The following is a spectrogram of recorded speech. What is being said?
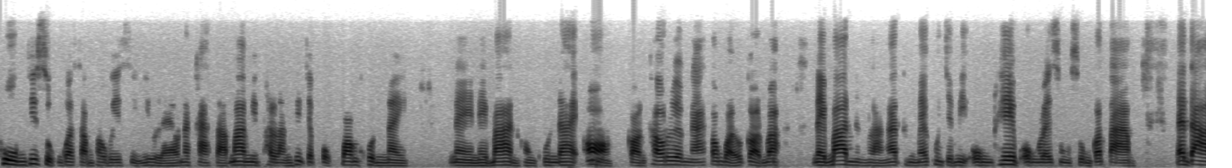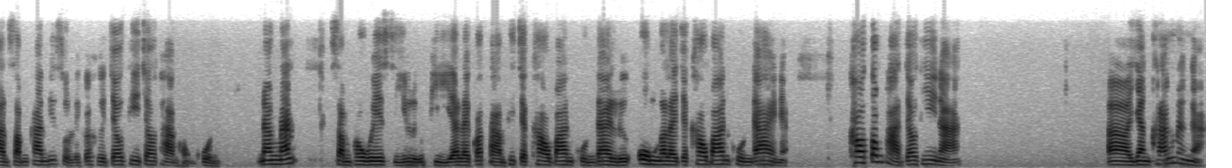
ภูมิที่สูงกว่าสัมภเวสีอยู่แล้วนะคะ สามารถมีพลังที่จะปกป้องคนในในในบ้านของคุณได้อ้อก่อนเข้าเรื่องนะ ต้องบอกไว้ก่อนว่าในบ้านหนึ่งหลังอะถึงแม้คุณจะมีองค์เทพองค์อะไรสูงๆก็ตาม แต่ด่านสำคัญที่สุดเลยก็คือเจ้าที่เจ้าทางของคุณ ดังนั้นสัมภเวสีหรือผีอะไรก็ตามที่จะเข้าบ้านคุณได้ หรือองค์อะไรจะเข้าบ้านคุณได้เนี่ย เขาต้องผ่านเจ้าที่นะอ่าอย่างครั้งหนึ่งอะ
